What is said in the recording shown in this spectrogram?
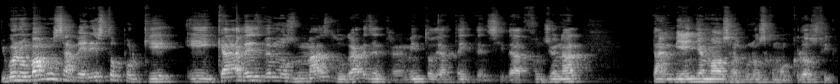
Y bueno, vamos a ver esto porque eh, cada vez vemos más lugares de entrenamiento de alta intensidad funcional, también llamados algunos como CrossFit.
